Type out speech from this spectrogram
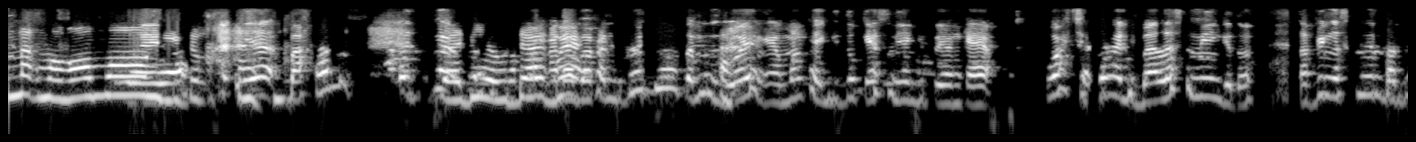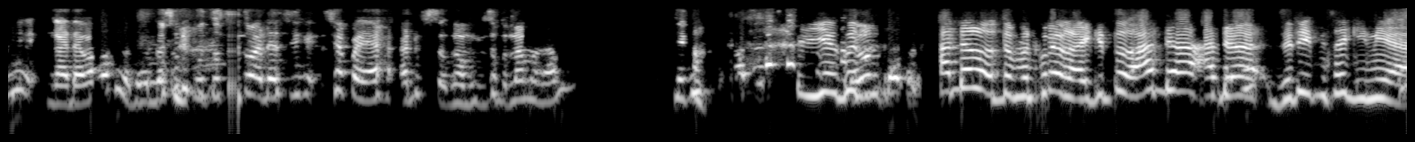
enak mau ngomong Iya. gitu kan. Iya, bahkan Jadi ya udah gue bahkan juga tuh temen gue yang emang kayak gitu case-nya gitu yang kayak wah chatnya nggak dibales nih gitu tapi nge-screen tapi nggak ada apa-apa udah langsung putus itu ada sih siapa ya aduh nggak mau sebut nama kan Iya gue ada loh temen gue kayak gitu. Ada ada. Jadi misalnya gini ya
